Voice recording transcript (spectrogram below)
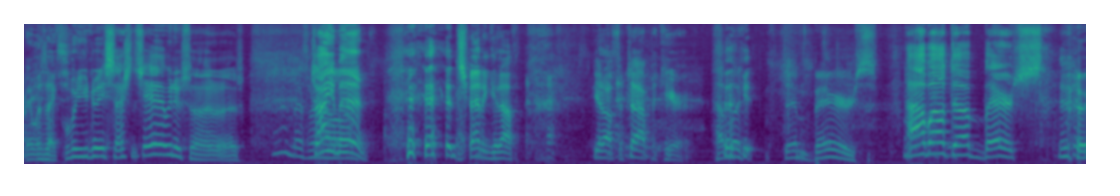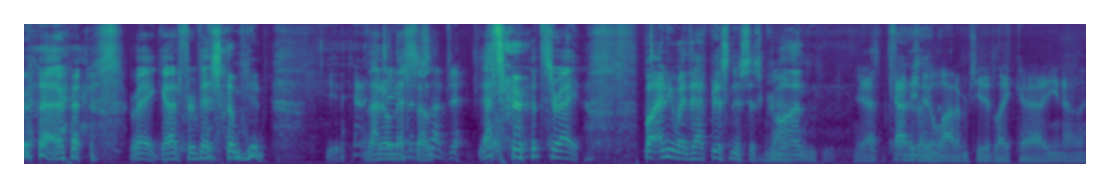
It was like, "What are you doing sessions? Yeah, we do some. So how you been? Trying to get off, get off the topic here. How about them Bears? How about the Bears? right. God forbid something. I don't know Change that the sounds. subject. That's that's right. But anyway, that business is gone. Yeah, far Cathy did a lot of them. She did like uh, you know,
